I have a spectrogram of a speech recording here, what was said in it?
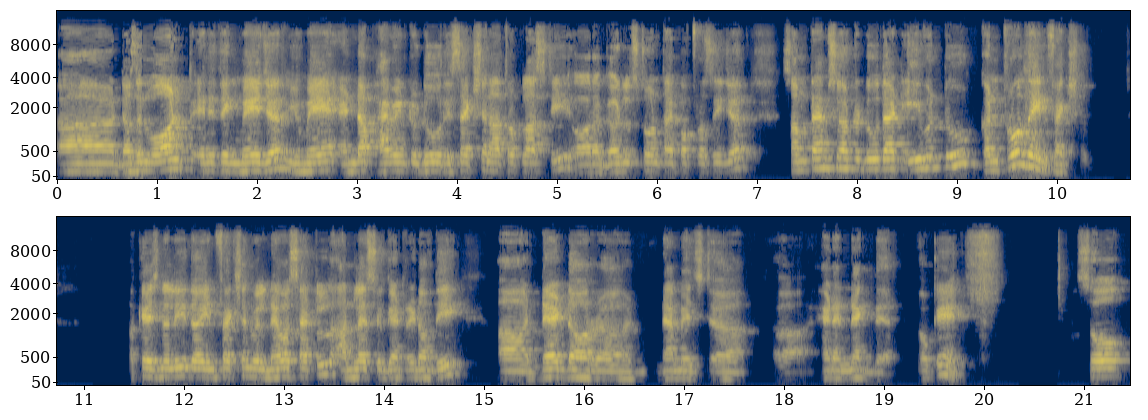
uh, doesn't want anything major, you may end up having to do resection arthroplasty or a Girdlestone type of procedure. Sometimes you have to do that even to control the infection. Occasionally, the infection will never settle unless you get rid of the uh, dead or uh, damaged uh, uh, head and neck there. Okay. So,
